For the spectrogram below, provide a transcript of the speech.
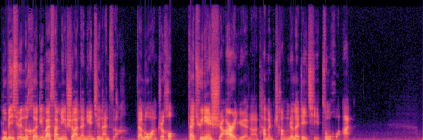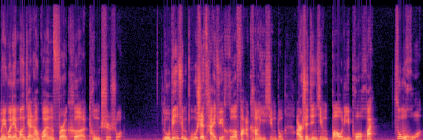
鲁滨逊和另外三名涉案的年轻男子啊，在落网之后，在去年十二月呢，他们承认了这起纵火案。美国联邦检察官福尔克痛斥说：“鲁滨逊不是采取合法抗议行动，而是进行暴力破坏、纵火，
